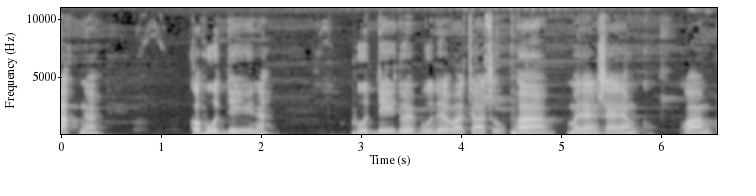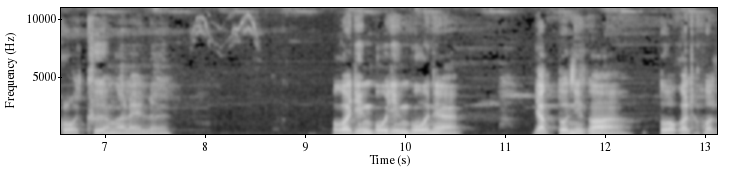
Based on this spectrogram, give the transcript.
ยักษ์นะ ก็พูดดีนะ พูดดีด้วยพูดด้วยวาจาสุภาพ ไม่ได้แสดงความโกรธเคืองอะไรเลยพอก็ยิ่งพูดยิ่งพูดเนี่ย ยักษ์ตัวนี้ก็ตัวก็หด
